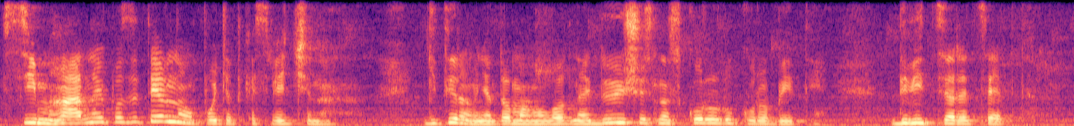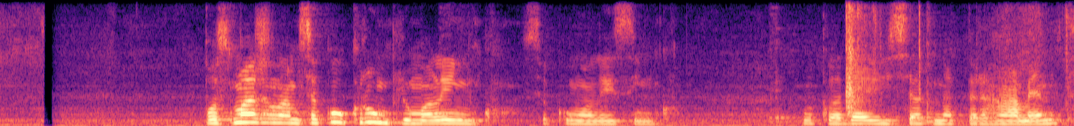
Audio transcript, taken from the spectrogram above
Всім гарного і позитивного потятка свідчина. Дітина мене вдома голодна, йду щось на скору руку робити. Дивіться рецепт. Посмажила нам всяку крумплю маленьку, всяку малесеньку. Викладаю її сяк на пергамент.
